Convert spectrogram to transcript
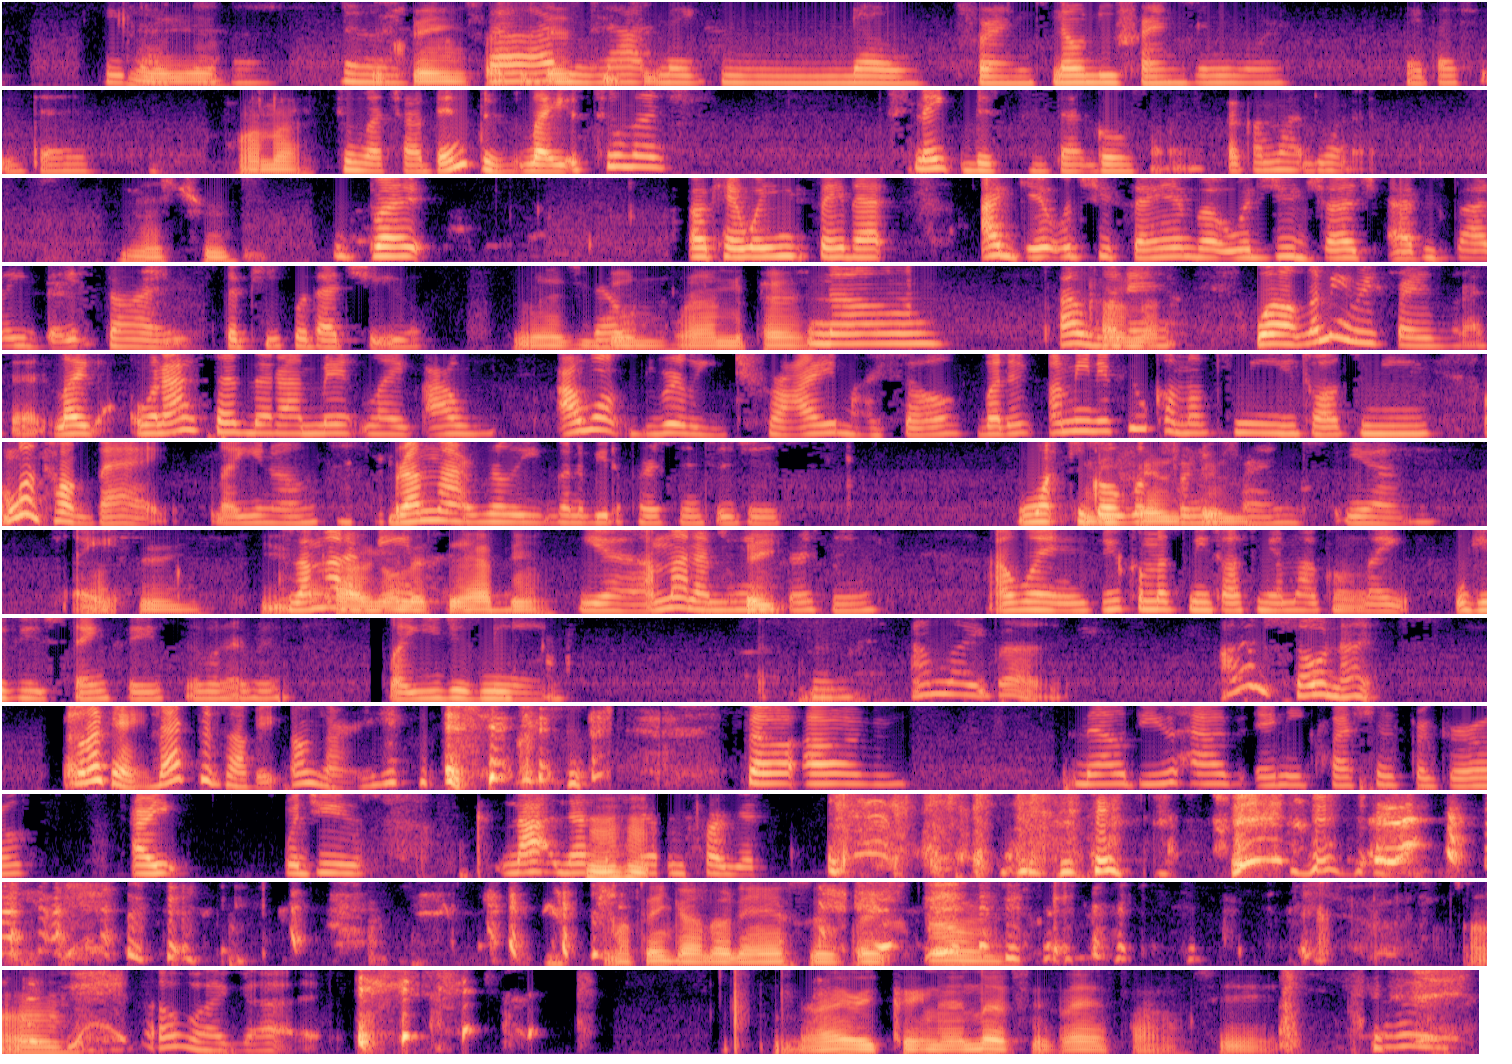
people. Oh, Yeah, Experience like I the do best not teacher. make no friends, no new friends anymore. Like that shit's dead. Why not? Too much I've been through. Like it's too much snake business that goes on. Like I'm not doing that. That's true. But okay, when you say that, I get what you're saying, but would you judge everybody based on the people that you? As you've been around the past. No, I Kinda. wouldn't. Well, let me rephrase what I said. Like when I said that, I meant like I I won't really try myself. But if I mean, if you come up to me, you talk to me, I'm gonna talk back, like you know. But I'm not really gonna be the person to just want to Be go look friendly, for new friendly. friends. Yeah, I like feel you. You 'Cause I'm not a mean let it person. happen. yeah, I'm not a mean Fake. person. I wouldn't. If you come up to me, and talk to me, I'm not gonna like give you stank face or whatever. Like you just mean. I'm like, bro, I'm so nice. But okay, back to the topic. I'm sorry. So, um, Mel, do you have any questions for girls? Are you? Would you? Not necessarily for your. I think I know the answer, but um, um, oh my god. I ain't really cooked nothing up since last time. Shit.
